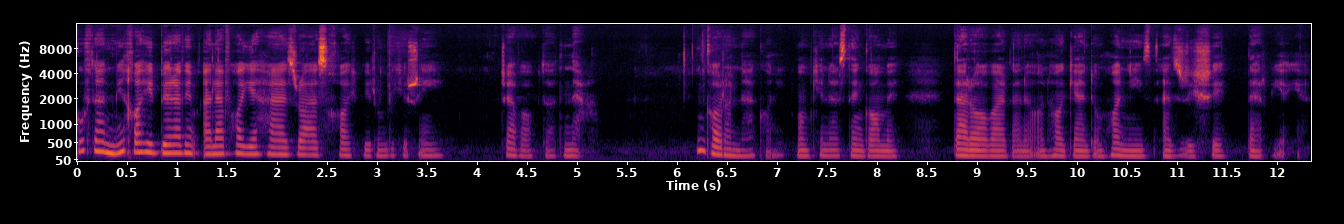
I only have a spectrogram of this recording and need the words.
گفتند می‌خواهید برویم علف های هز را از خاک بیرون بکشیم؟ جواب داد نه. این کار را نکنید. ممکن است هنگام در آوردن آنها گندم ها نیز از ریشه در بیاید.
